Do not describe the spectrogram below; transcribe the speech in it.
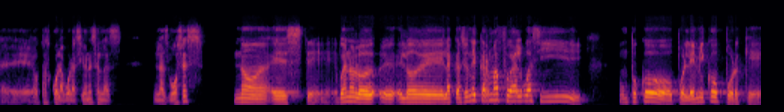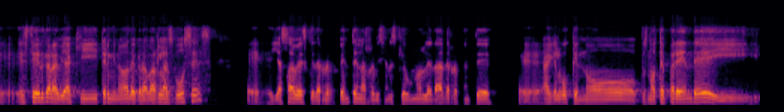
eh, otras colaboraciones en las, en las voces. No, este, bueno, lo, eh, lo de la canción de Karma fue algo así un poco polémico porque este Edgar había aquí terminado de grabar las voces. Eh, ya sabes que de repente en las revisiones que uno le da, de repente eh, hay algo que no, pues no te prende y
